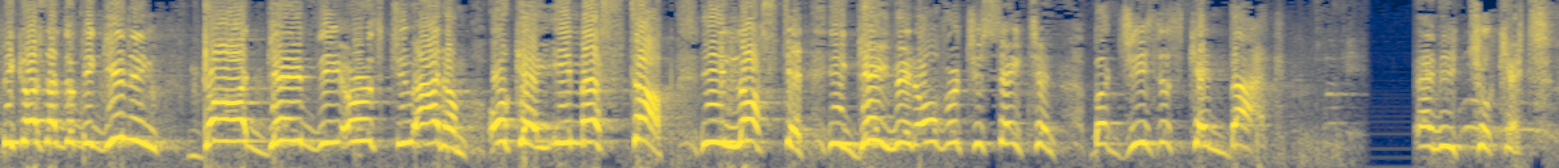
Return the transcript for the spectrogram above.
Because at the beginning, God gave the earth to Adam. Okay, he messed up. He lost it. He gave it over to Satan. But Jesus came back and he took it.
